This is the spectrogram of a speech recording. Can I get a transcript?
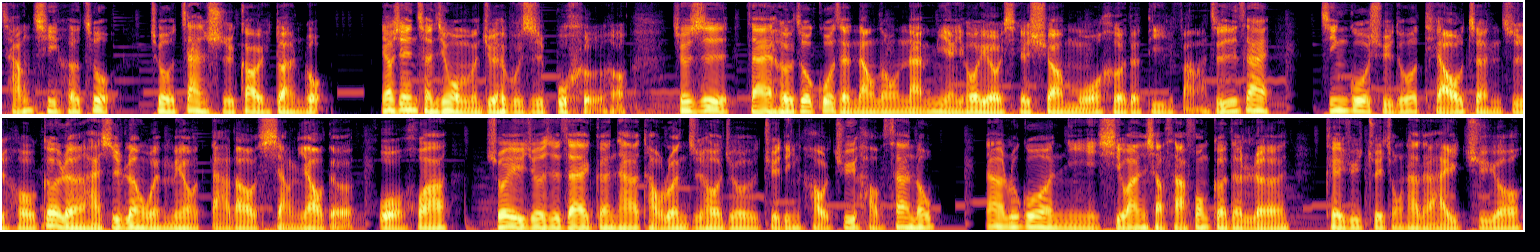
长期合作就暂时告一段落。要先澄清，我们绝对不是不和哈，就是在合作过程当中，难免会有一些需要磨合的地方，只是在经过许多调整之后，个人还是认为没有达到想要的火花。所以就是在跟他讨论之后，就决定好聚好散喽。那如果你喜欢小撒风格的人，可以去追踪他的 IG 哦。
